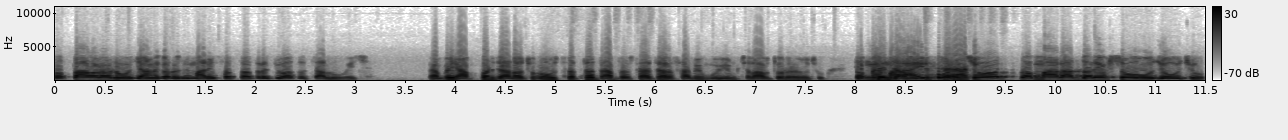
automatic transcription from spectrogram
સત્તાવાળાને હું જાણ કરું છું મારી સતત રજૂઆતો ચાલુ હોય છે. રામભાઈ આપ પણ જાણો છો કે હું સતત આ ભ્રષ્ટાચાર સામે મુહિમ ચલાવતો રહ્યો છું. તમે મારા છું તમારા દરેક શો હું જોઉં છું.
